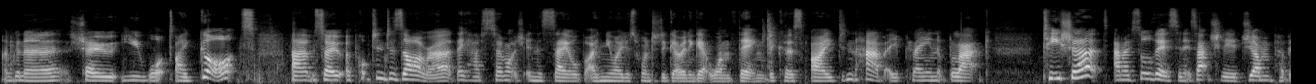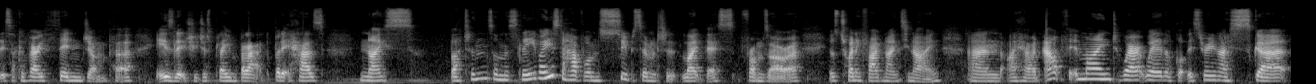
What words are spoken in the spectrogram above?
I'm gonna show you what I got. Um, so I popped into Zara, they had so much in the sale but I knew I just wanted to go in and get one thing because I didn't have a plain black t-shirt and I saw this and it's actually a jumper but it's like a very thin jumper. It is literally just plain black but it has nice buttons on the sleeve. I used to have one super similar to like this from Zara. It was $25.99 and I have an outfit in mind to wear it with. I've got this really nice skirt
